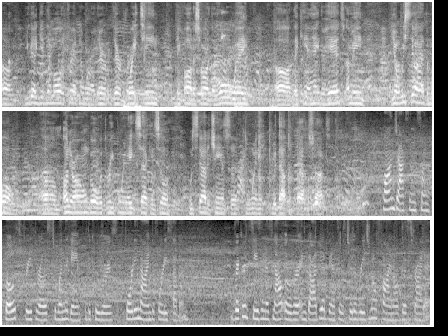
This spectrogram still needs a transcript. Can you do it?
um, you got to give them all the credit in the world. They're they're a great team. They fought us hard the whole way. Uh, they can't hang their heads. I mean, you know, we still had the ball um, under our own goal with 3.8 seconds, so we still had a chance to, to win it without the foul shots. Quan Jackson sunk both free throws to win the game for the Cougars, 49 to 47. Rickards' season is now over, and Godby advances to the regional final this Friday.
